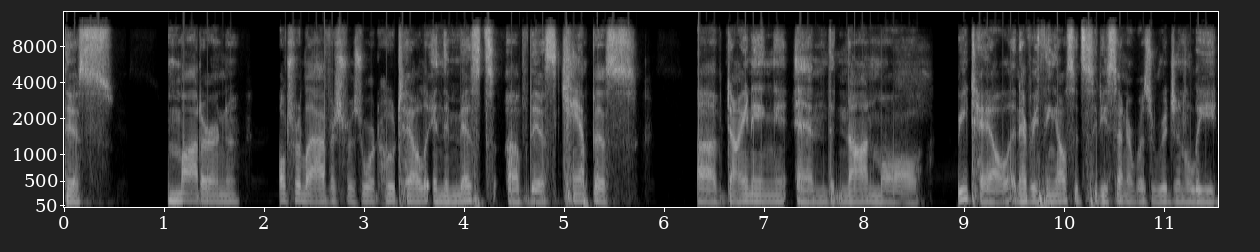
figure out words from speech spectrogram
this modern, ultra lavish resort hotel in the midst of this campus of dining and the non mall retail and everything else that City Center was originally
